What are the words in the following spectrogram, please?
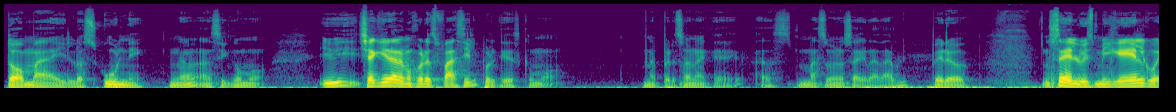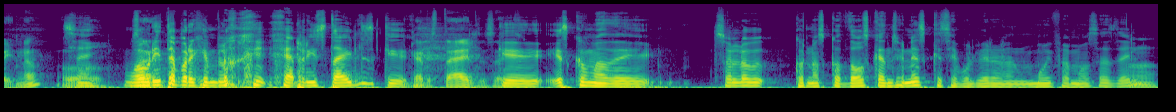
Toma y los une, ¿no? Así como. Y Shakira a lo mejor es fácil porque es como una persona que es más o menos agradable. Pero. No sé, Luis Miguel, güey, ¿no? O, sí. o ahorita, por ejemplo, Harry Styles, que, Harry Styles, o sea. que es como de... Solo conozco dos canciones que se volvieron muy famosas de él. Mm.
